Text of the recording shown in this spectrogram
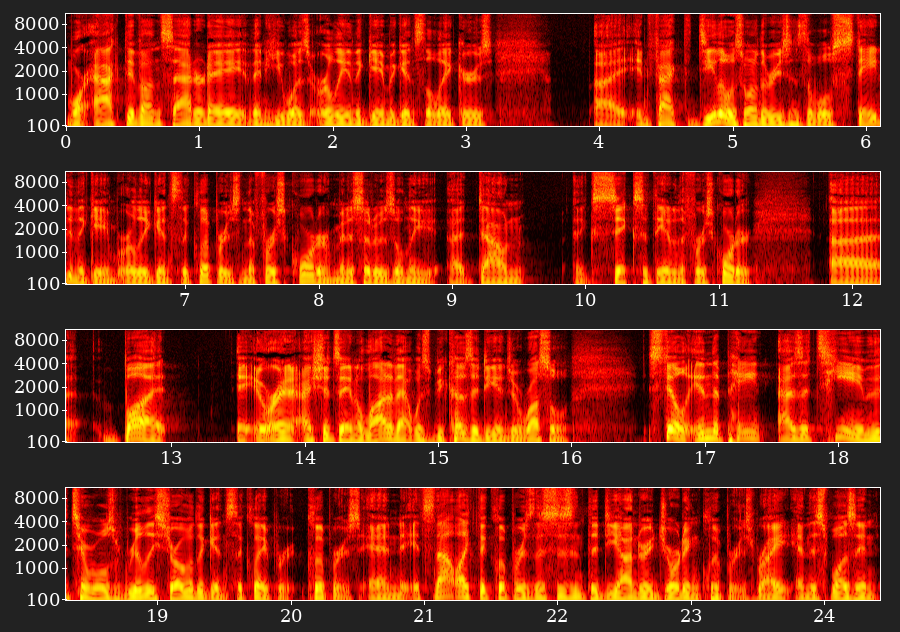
more active on Saturday than he was early in the game against the Lakers. Uh, in fact, D'Lo was one of the reasons the Wolves stayed in the game early against the Clippers in the first quarter. Minnesota was only uh, down, think six at the end of the first quarter, uh, but, or I should say, and a lot of that was because of D'Angelo Russell. Still, in the paint as a team, the Timberwolves really struggled against the Clippers. And it's not like the Clippers, this isn't the DeAndre Jordan Clippers, right? And this wasn't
